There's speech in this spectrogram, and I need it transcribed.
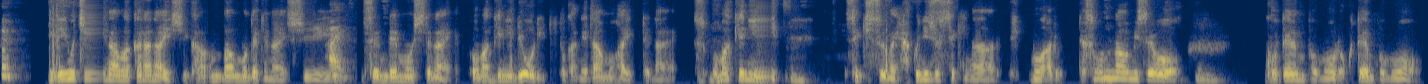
入り口がわからないし、看板も出てないし、はい、宣伝もしてない。おまけに料理とか値段も入ってない。おまけに席数が120席がある、もある。で、そんなお店を5店舗も6店舗も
